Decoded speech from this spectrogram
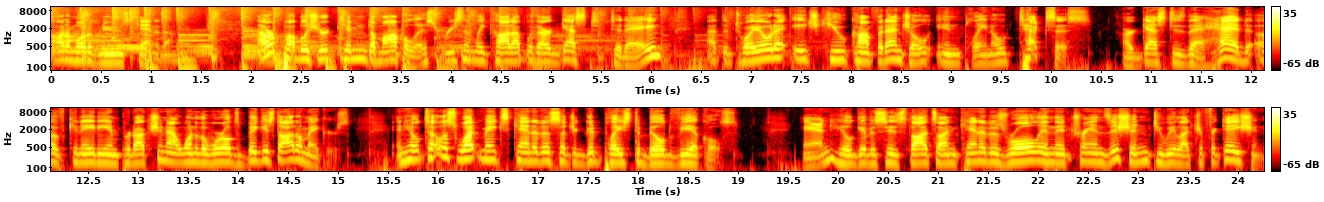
Automotive News Canada. Our publisher, Tim Demopoulos, recently caught up with our guest today at the Toyota HQ Confidential in Plano, Texas. Our guest is the head of Canadian production at one of the world's biggest automakers, and he'll tell us what makes Canada such a good place to build vehicles. And he'll give us his thoughts on Canada's role in the transition to electrification.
